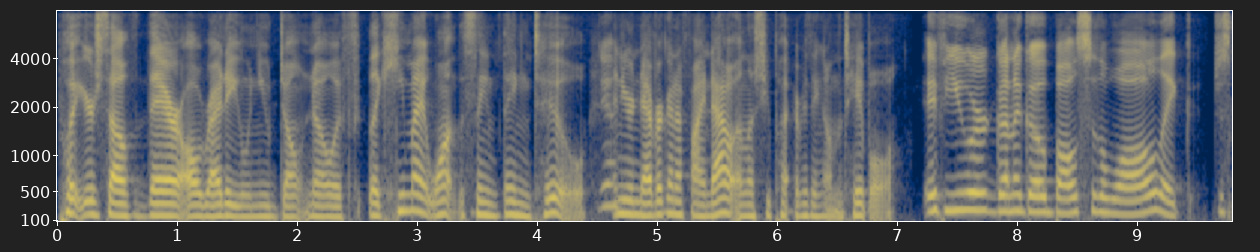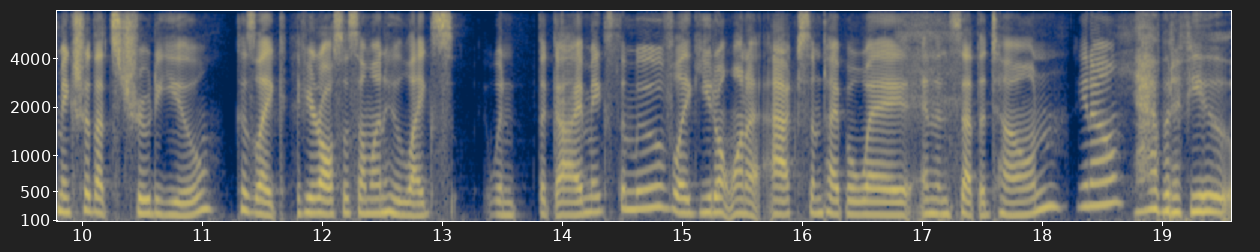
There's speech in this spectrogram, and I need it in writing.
put yourself there already when you don't know if like he might want the same thing too. Yeah. And you're never going to find out unless you put everything on the table. If you are gonna go balls to the wall, like just make sure that's true to you. Cause like if you're also someone who likes when the guy makes the move, like you don't want to act some type of way and then set the tone, you know? Yeah, but if you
